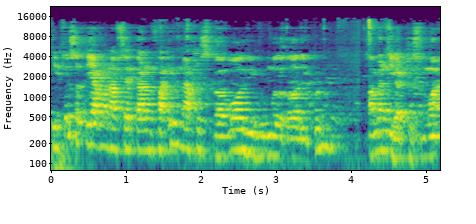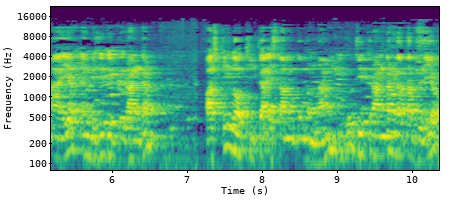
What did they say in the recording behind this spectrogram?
Itu setiap menafsirkan fa'in nafis di humul ghalibun sama lihat di semua ayat yang di situ diterangkan pasti logika Islam itu menang itu diterangkan kata beliau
